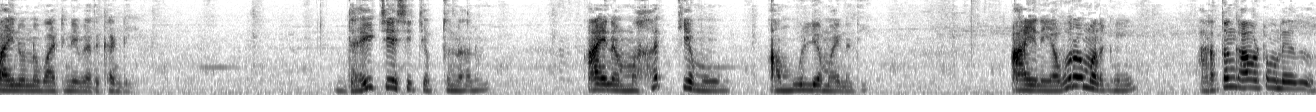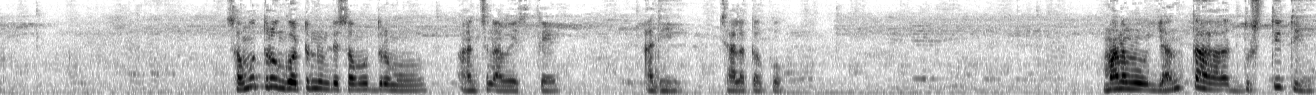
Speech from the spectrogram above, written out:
పైనున్న వాటిని వెతకండి దయచేసి చెప్తున్నాను ఆయన మహత్యము అమూల్యమైనది. ఆయన ఎవరో మనకి అర్థం కావటం లేదు. సముద్రం గొట్టు నుండి సముద్రము అంచనా వేస్తే అది చాలా తప్పు. మనము ఎంత దుస్థితి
